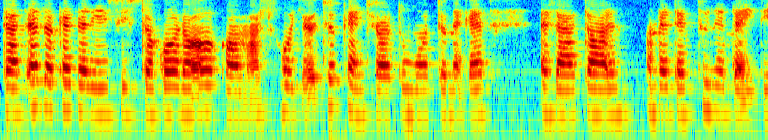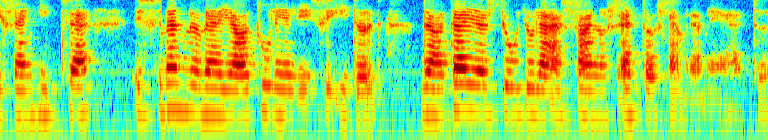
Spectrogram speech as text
Tehát ez a kezelés is csak arra alkalmas, hogy csökkentse a tumortömeget, ezáltal a beteg tüneteit is enyhítse, és megnövelje a túlélési időt, de a teljes gyógyulás sajnos ettől sem remélhető.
